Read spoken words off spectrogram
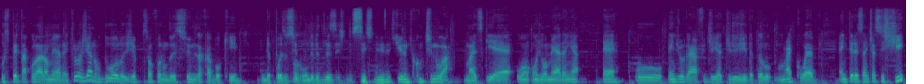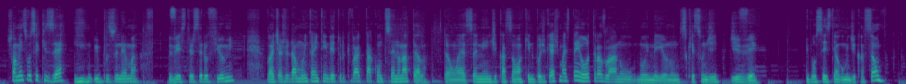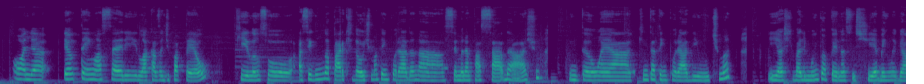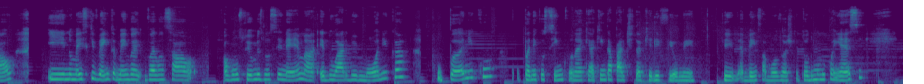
O Espetacular Homem-Aranha. Trilogia não, duologia, porque só foram dois filmes, acabou que depois o segundo eles desistiram de continuar. Mas que é onde o Homem-Aranha é o Andrew Garfield e é dirigida pelo Mark Webb. É interessante assistir, somente se você quiser ir pro cinema ver esse terceiro filme, vai te ajudar muito a entender tudo que vai estar acontecendo na tela. Então essa é a minha indicação aqui no podcast, mas tem outras lá no, no e-mail, não esqueçam de, de ver. E vocês têm alguma indicação? Olha, eu tenho a série La Casa de Papel, que lançou a segunda parte da última temporada na semana passada, acho. Então é a quinta temporada e última. E acho que vale muito a pena assistir, é bem legal. E no mês que vem também vai, vai lançar alguns filmes no cinema, Eduardo e Mônica, O Pânico, o Pânico 5, né, que é a quinta parte daquele filme que é bem famoso, acho que todo mundo conhece.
